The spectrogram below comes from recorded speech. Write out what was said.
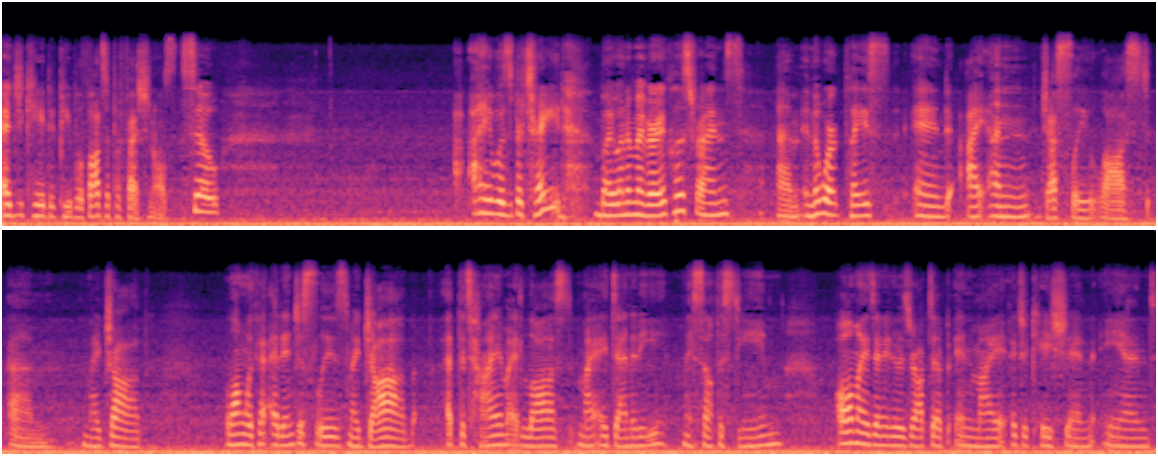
educated people, lots of professionals. So I was betrayed by one of my very close friends um, in the workplace, and I unjustly lost um, my job. Along with it, I didn't just lose my job. At the time, I'd lost my identity, my self esteem. All my identity was wrapped up in my education and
